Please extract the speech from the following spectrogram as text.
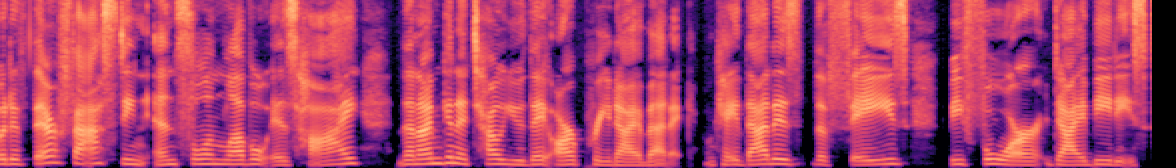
but if their fasting insulin level is high, then I'm going to tell you they are pre diabetic. Okay. That is the phase before diabetes.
